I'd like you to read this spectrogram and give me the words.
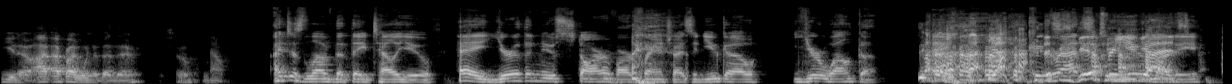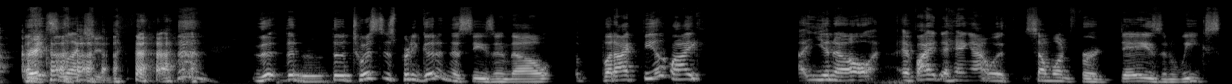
you know I, I probably wouldn't have been there so. No. I just love that they tell you hey you're the new star of our franchise and you go you're welcome. Yeah, congrats this is good for you, guys. Buddy. Great selection. the the the twist is pretty good in this season though, but I feel like uh, you know, if I had to hang out with someone for days and weeks,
